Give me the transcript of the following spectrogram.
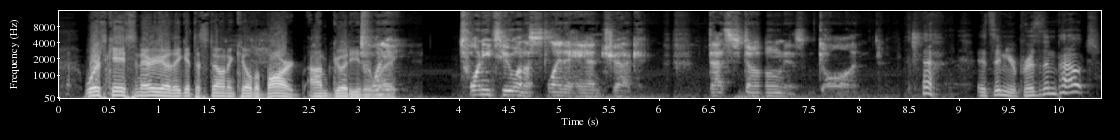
Worst case scenario, they get the stone and kill the bard. I'm good either 20, way. 22 on a sleight of hand check. That stone is gone. It's in your prison pouch?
